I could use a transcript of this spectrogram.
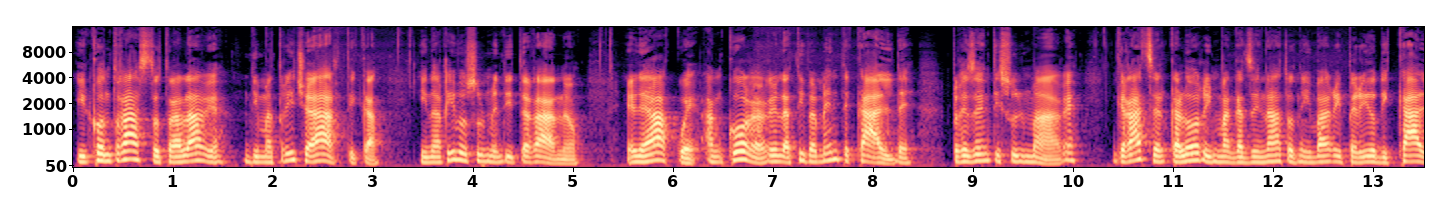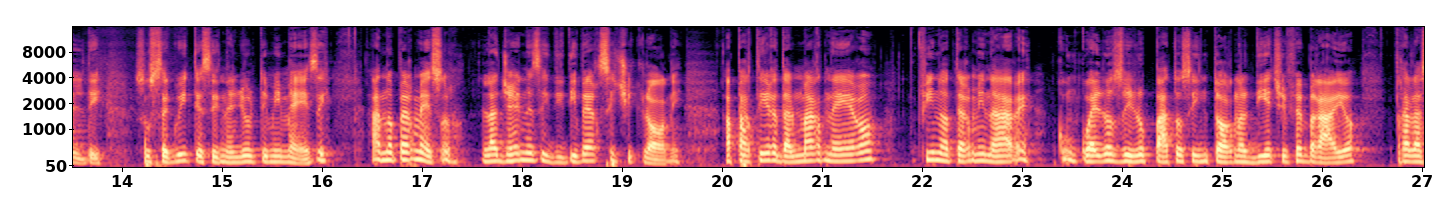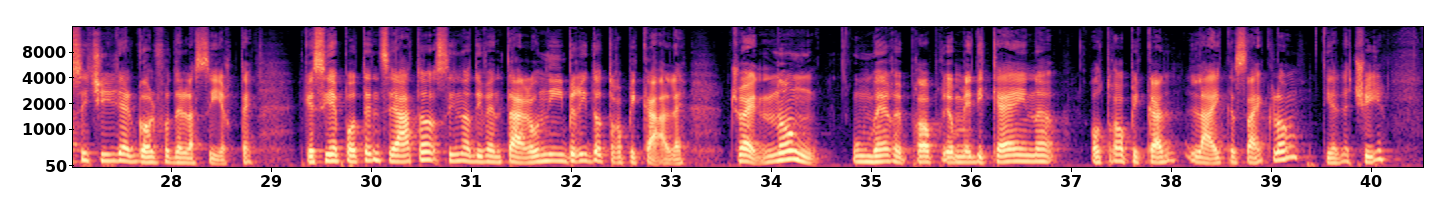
Il contrasto tra l'aria di matrice artica in arrivo sul Mediterraneo e le acque ancora relativamente calde presenti sul mare, grazie al calore immagazzinato nei vari periodi caldi susseguitisi negli ultimi mesi, hanno permesso la genesi di diversi cicloni, a partire dal Mar Nero fino a terminare con quello sviluppatosi intorno al 10 febbraio tra la Sicilia e il Golfo della Sirte, che si è potenziato sino a diventare un ibrido tropicale, cioè non un vero e proprio Medicane o Tropical Like Cyclone, TLC,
